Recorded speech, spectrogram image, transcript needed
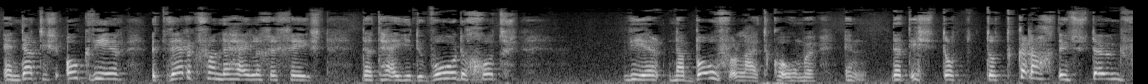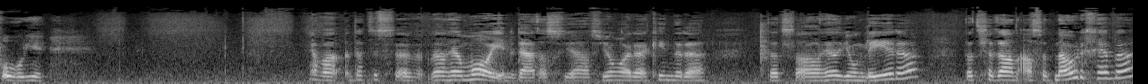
En dat is ook weer het werk van de Heilige Geest, dat hij je de woorden Gods weer naar boven laat komen. En dat is tot, tot kracht en steun voor je. Ja, wel, dat is uh, wel heel mooi inderdaad. Als, ja, als jongere kinderen dat ze al heel jong leren. Dat ze dan als ze het nodig hebben.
